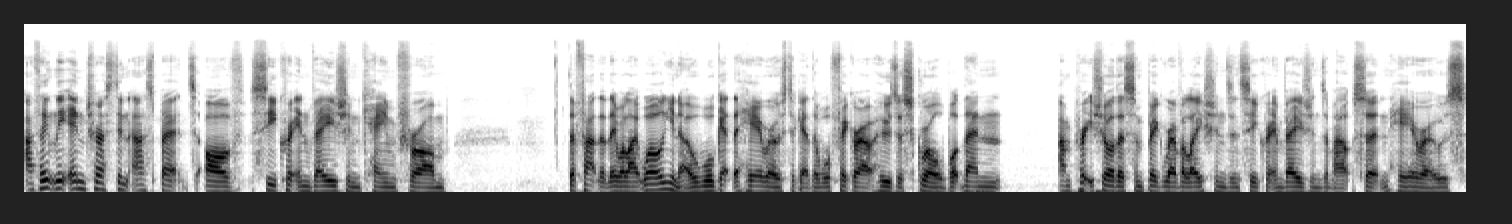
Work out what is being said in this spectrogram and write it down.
I think the interesting aspect of Secret Invasion came from the fact that they were like, well, you know, we'll get the heroes together, we'll figure out who's a Skrull, but then I'm pretty sure there's some big revelations in Secret Invasions about certain heroes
